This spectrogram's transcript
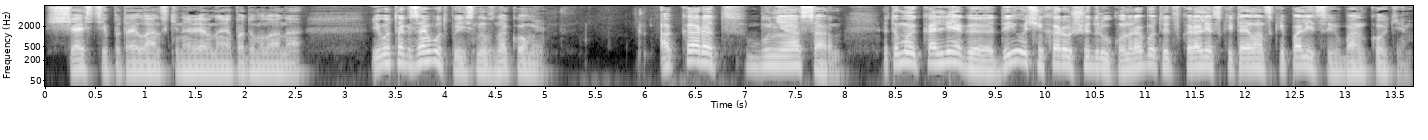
«Счастье по-тайландски, наверное», — подумала она. «Его так зовут», — пояснил знакомый. Акарат Буниасарн. Это мой коллега, да и очень хороший друг. Он работает в королевской тайландской полиции в Бангкоке.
